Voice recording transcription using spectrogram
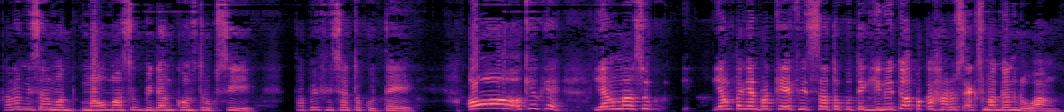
Kalau misal mau, mau masuk bidang konstruksi, tapi visa Tokute. Oh, oke oke. Yang masuk, yang pengen pakai visa Tokute Gino itu apakah harus ex magang doang?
